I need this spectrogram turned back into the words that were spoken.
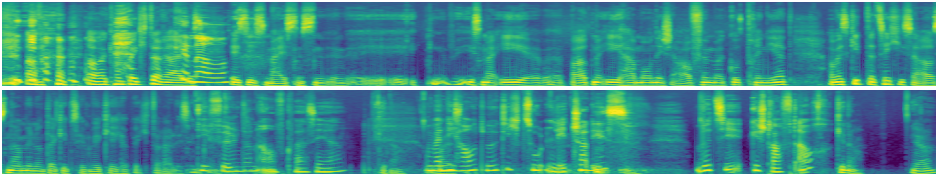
aber, aber kein Pektoralis. Genau. Es ist meistens, äh, ist man eh, baut man eh harmonisch auf, wenn man gut trainiert. Aber es gibt tatsächlich so Ausnahmen und da gibt es eben wirklich ein Pektoralis. Die füllen dann auf quasi, ja. Genau. Und wenn die. Haut wirklich zu lätschert ist, wird sie gestrafft auch? Genau, ja.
